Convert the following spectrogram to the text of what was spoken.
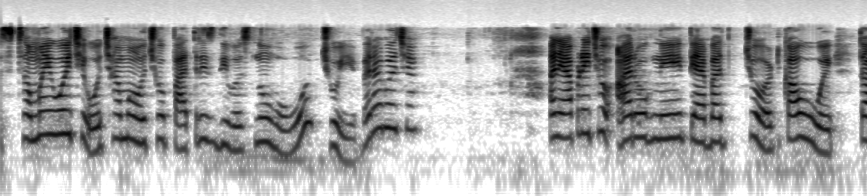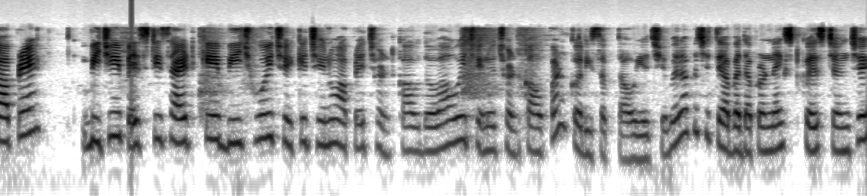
સમય હોય છે ઓછામાં ઓછો પાંત્રીસ દિવસનો હોવો જોઈએ, બરાબર છે? અને આપણે જો આ રોગને ત્યારબાદ જો અટકાવવું હોય, તો આપણે બીજી પેસ્ટિસાઇડ કે બીજ હોય છે કે જેનો આપણે છંટકાવ, દવા હોય છે એનો છંટકાવ પણ કરી શકતા હોઈએ છીએ, બરાબર છે? ત્યારબાદ આપણો નેક્સ્ટ ક્વેશ્ચન છે.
